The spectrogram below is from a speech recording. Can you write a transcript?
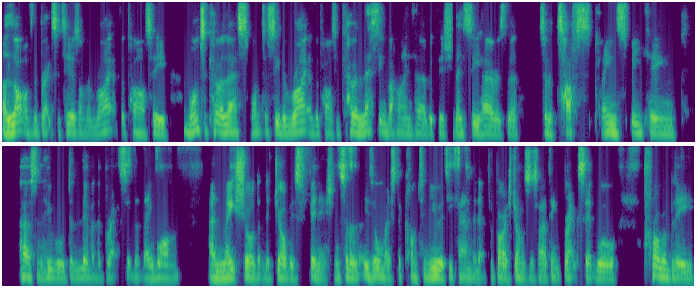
A lot of the Brexiteers on the right of the party want to coalesce, want to see the right of the party coalescing behind her because they see her as the sort of tough, plain speaking person who will deliver the Brexit that they want and make sure that the job is finished and sort of is almost a continuity candidate for Boris Johnson. So I think Brexit will probably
